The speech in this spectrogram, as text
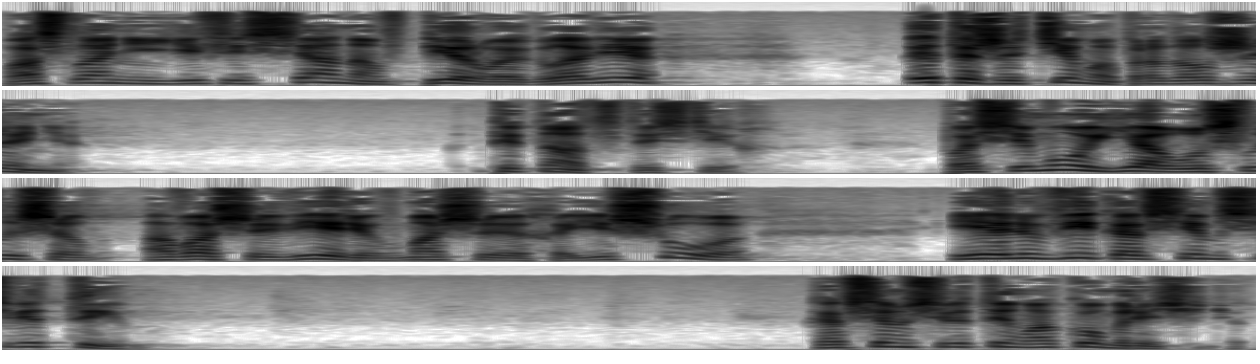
послании Ефесянам в первой главе эта же тема продолжения. 15 стих. «Посему я, услышав о вашей вере в Машеха Иешуа и о любви ко всем святым». Ко всем святым о ком речь идет?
